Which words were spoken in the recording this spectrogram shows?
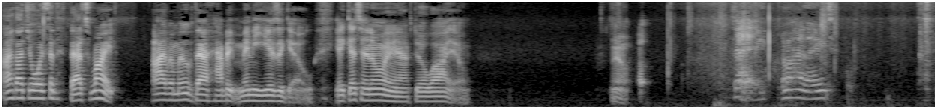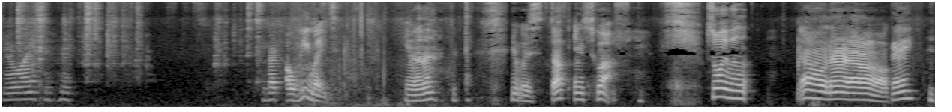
I thought you always said that's right. I removed that habit many years ago. It gets annoying after a while. No. Oh. Uh, hey, am I late? Your wife? In fact, are we late? You another? It was stuck in scruff. Sorry, well, no, not at all, okay?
